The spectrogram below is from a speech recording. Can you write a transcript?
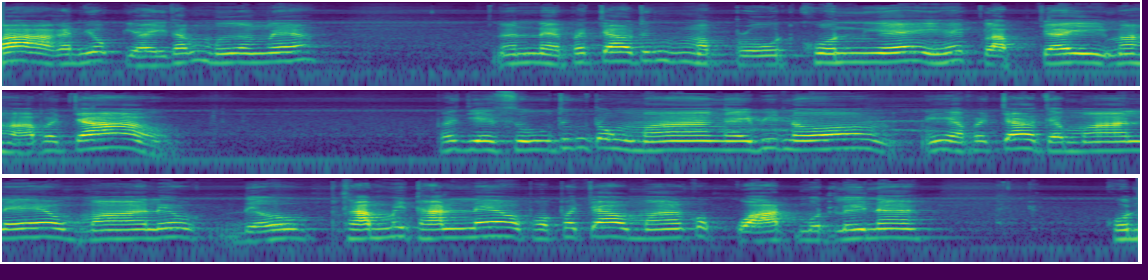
บ้ากันยกใหญ่ทั้งเมืองแล้วนั่นแหละพระเจ้าถึงมาโปรดคนไงให้กลับใจมาหาพระเจ้า พระเยซูถึงต้องมาไงพี่น้องนี่พระเจ้าจะมาแล้วมาแล้ว เดี๋ยวทำไม่ทันแล้ว พอพระเจ้ามาก็กวาดหมดเลยนะ คน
